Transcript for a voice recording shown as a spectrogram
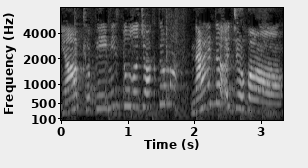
Ya köpeğimiz de olacaktı ama nerede acaba?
